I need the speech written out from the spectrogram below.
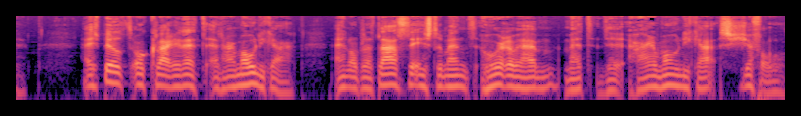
Hij speelt ook klarinet en harmonica, en op dat laatste instrument horen we hem met de harmonica shuffle.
